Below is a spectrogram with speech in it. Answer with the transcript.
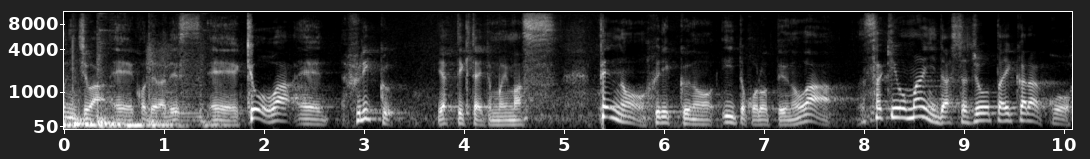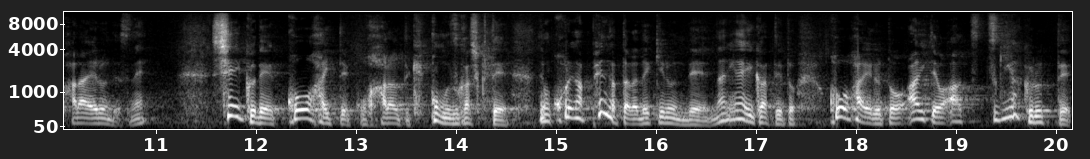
こんにちは、えー、小寺です、えー、今日は、えー、フリックやっていきたいと思います。ペンのフリックのいいところっていうのは先を前に出した状態からこう払えるんですね。シェイクでこう入ってこう払うって結構難しくてでもこれがペンだったらできるんで何がいいかっていうとこう入ると相手はあ次が来るって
